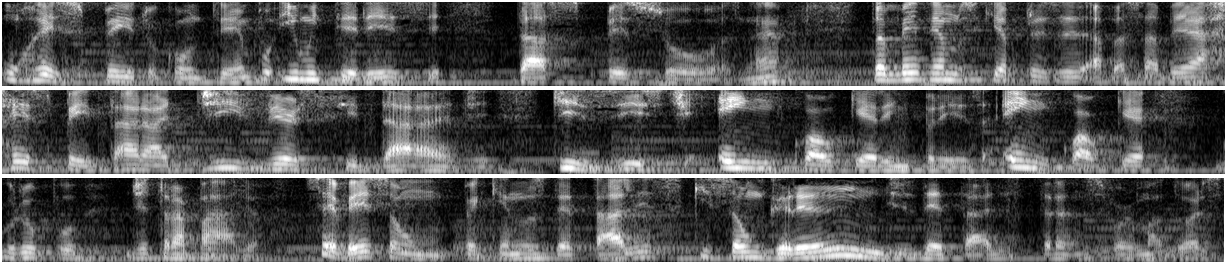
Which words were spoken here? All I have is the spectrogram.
um respeito com o tempo e um interesse das pessoas. Né? Também temos que saber a respeitar a diversidade que existe em qualquer empresa, em qualquer grupo de trabalho. Você vê, são pequenos detalhes que são grandes detalhes transformadores.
